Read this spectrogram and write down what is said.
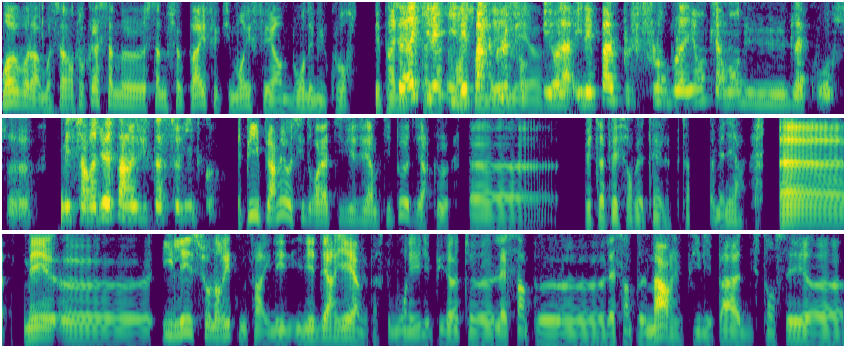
moi voilà, moi ça, en tout cas, ça me ça me choque pas. Effectivement, il fait un bon début de course. C'est vrai qu'il est, il est pas le plus, mais, euh, et voilà, il est pas le plus flamboyant, clairement, du, de la course. euh, mais ça aurait dû être un résultat solide, quoi. Et puis il permet aussi de relativiser un petit peu, c'est-à-dire que euh, je vais taper sur Vettel, putain, ça m'énerve. Euh, mais euh, il est sur le rythme, enfin il est il est derrière, mais parce que bon les, les pilotes euh, laissent un peu laissent un peu de marge et puis il est pas distancé euh,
